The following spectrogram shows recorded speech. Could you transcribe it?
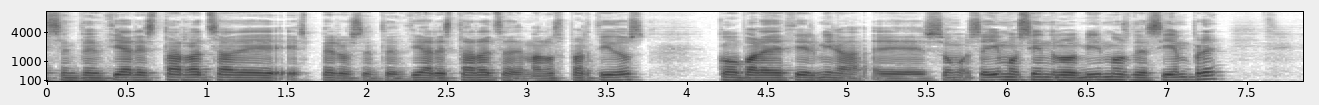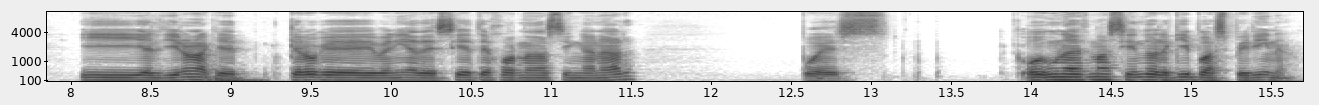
sentenciar esta racha de, espero sentenciar esta racha de malos partidos, como para decir, mira, eh, seguimos siendo los mismos de siempre y el Girona, que creo que venía de siete jornadas sin ganar, pues una vez más siendo el equipo aspirina.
